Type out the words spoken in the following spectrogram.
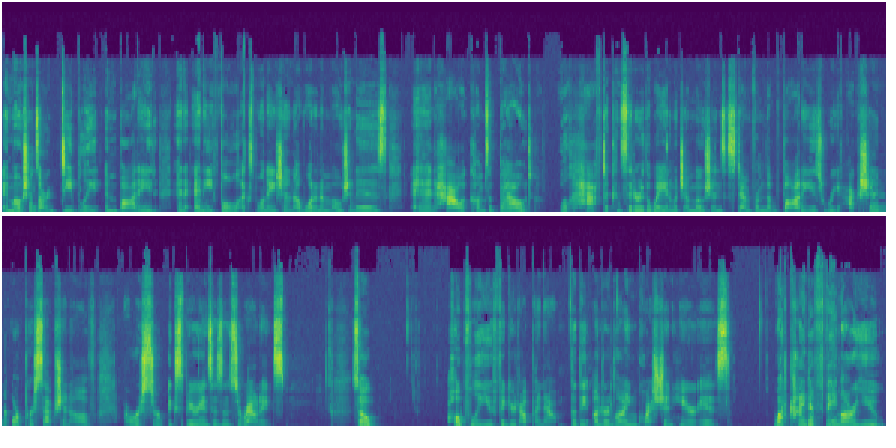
Emotions are deeply embodied, and any full explanation of what an emotion is and how it comes about will have to consider the way in which emotions stem from the body's reaction or perception of our experiences and surroundings. So, hopefully, you figured out by now that the underlying question here is what kind of thing are you?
